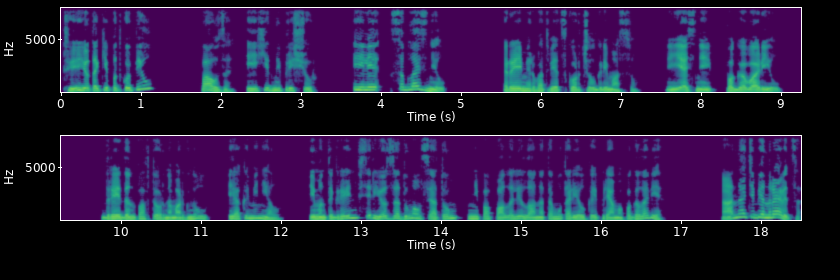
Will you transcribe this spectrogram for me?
Ты ее таки подкупил?» Пауза и ехидный прищур. «Или соблазнил?» Реймер в ответ скорчил гримасу. «Я с ней поговорил». Дрейден повторно моргнул и окаменел. И Монтегрейн всерьез задумался о том, не попала ли Лана тому тарелкой прямо по голове. «Она тебе нравится!»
